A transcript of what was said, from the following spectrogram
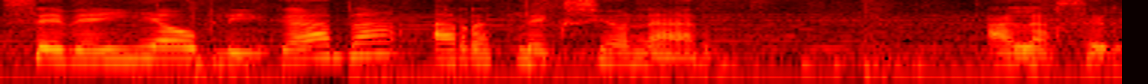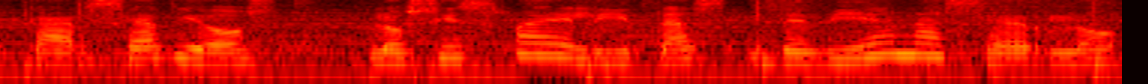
se veía obligada a reflexionar al acercarse a Dios, los israelitas debían hacerlo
